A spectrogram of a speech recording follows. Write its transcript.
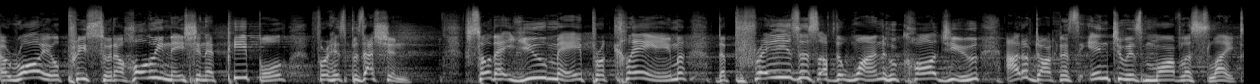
a royal priesthood, a holy nation, a people for his possession so that you may proclaim the praises of the one who called you out of darkness into his marvelous light.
